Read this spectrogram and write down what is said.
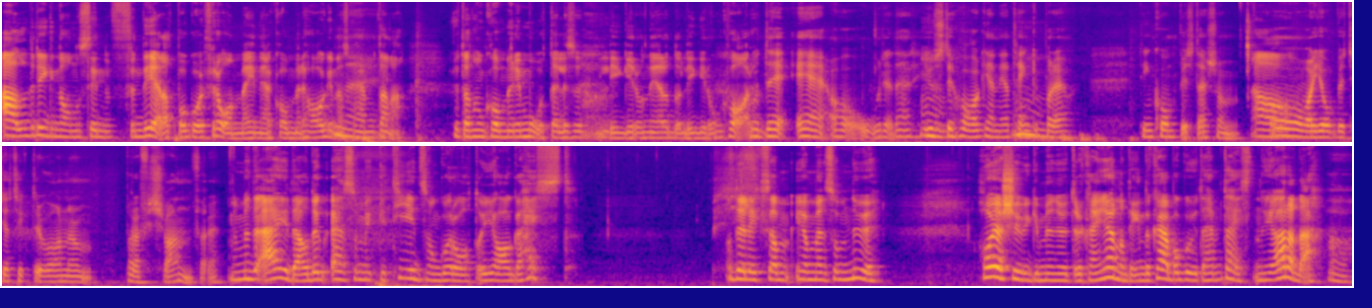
aldrig någonsin funderat på att gå ifrån mig när jag kommer i hagen och ska hämta henne. Utan hon kommer emot eller så ligger hon ner och då ligger hon kvar. Och det är A och O det där. Just i hagen. Jag tänker på det. Din kompis där som... Mm. Ja. Åh vad jobbigt jag tyckte det var när de bara försvann för det. Men det är ju det och det är så mycket tid som går åt att jaga häst. Och det är liksom, ja men som nu. Har jag 20 minuter och kan göra någonting då kan jag bara gå ut och hämta hästen och göra det. Ja.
